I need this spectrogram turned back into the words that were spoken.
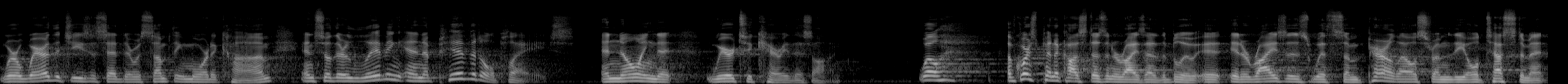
We're aware that Jesus said there was something more to come. And so they're living in a pivotal place and knowing that we're to carry this on. Well, of course, Pentecost doesn't arise out of the blue, it, it arises with some parallels from the Old Testament.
